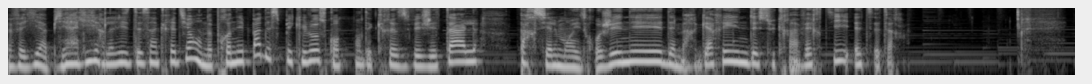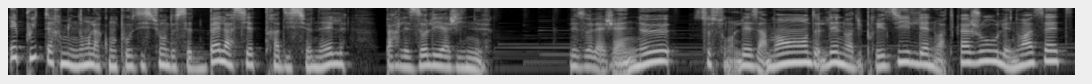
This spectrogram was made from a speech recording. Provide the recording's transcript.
veillez à bien lire la liste des ingrédients. Ne prenez pas des spéculoos contenant des graisses végétales, partiellement hydrogénées, des margarines, des sucres invertis, etc. Et puis terminons la composition de cette belle assiette traditionnelle par les oléagineux. Les oléagineux, ce sont les amandes, les noix du Brésil, les noix de cajou, les noisettes,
